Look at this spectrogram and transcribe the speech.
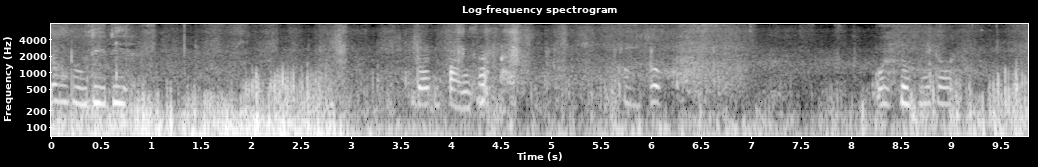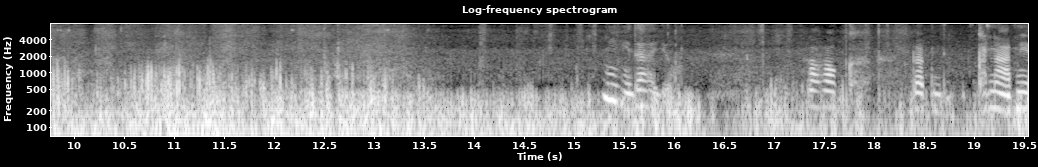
ต้องดูดีๆ โดนปั่นซะลูก โอ้ยลูกไม่โดนนี่ได้อยู่เราเราแบบขนาดนี้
